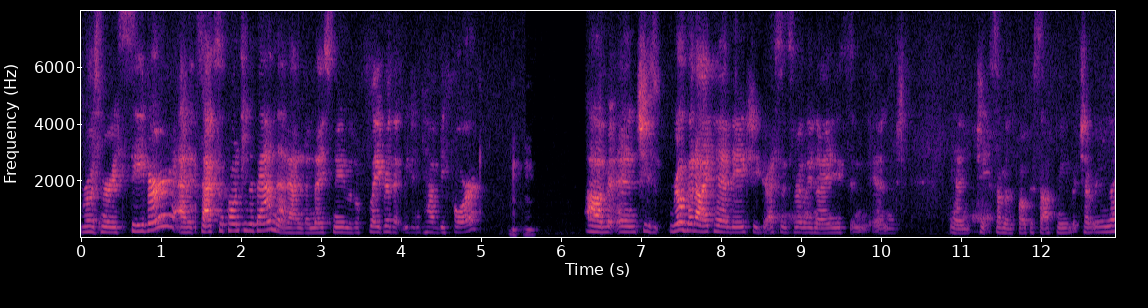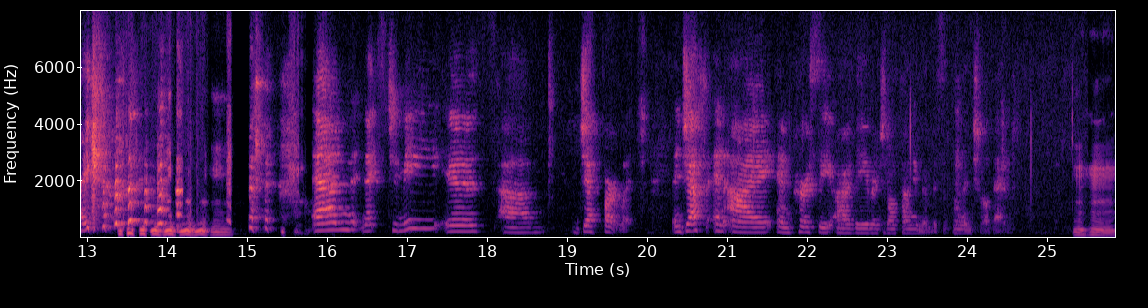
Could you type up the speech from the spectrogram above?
Rosemary Seaver added saxophone to the band. That added a nice new little flavor that we didn't have before. Mm-hmm. Um, and she's real good eye candy. She dresses really nice and, and and take some of the focus off me, which I really like. and next to me is um, Jeff Bartlett. And Jeff and I and Percy are the original founding members of the Lynne Chwyl Band. Mm-hmm.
